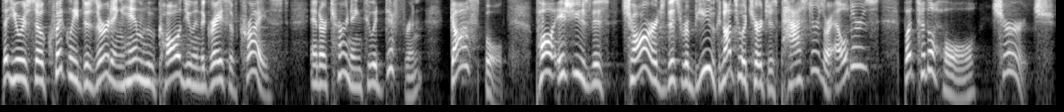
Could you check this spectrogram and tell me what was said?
that you are so quickly deserting him who called you in the grace of Christ and are turning to a different gospel. Paul issues this charge, this rebuke, not to a church's pastors or elders, but to the whole church.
